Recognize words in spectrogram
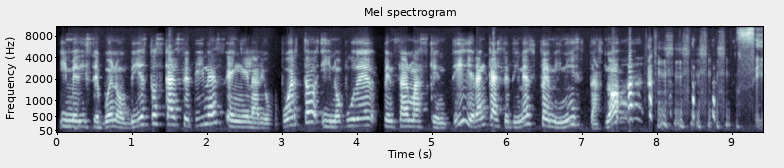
y me dice, bueno, vi estos calcetines en el aeropuerto y no pude pensar más que en ti, y eran calcetines feministas, ¿no? Sí.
